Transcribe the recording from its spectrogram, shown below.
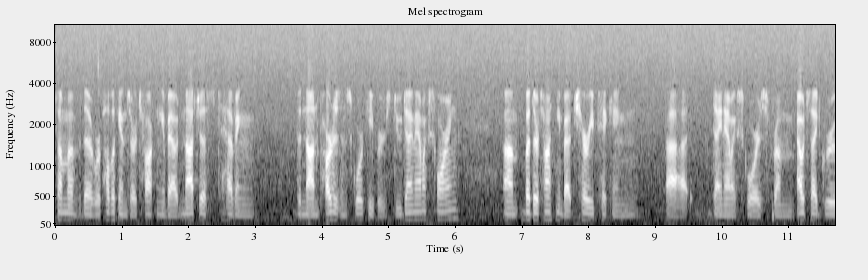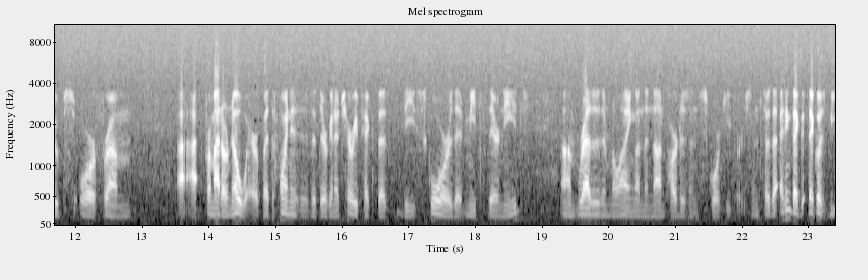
some of the Republicans are talking about not just having the nonpartisan scorekeepers do dynamic scoring, um, but they're talking about cherry picking uh, dynamic scores from outside groups or from uh, uh, from I don't know where. But the point is, is that they're going to cherry pick the the score that meets their needs. Um, rather than relying on the nonpartisan scorekeepers, and so that, I think that that goes be,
